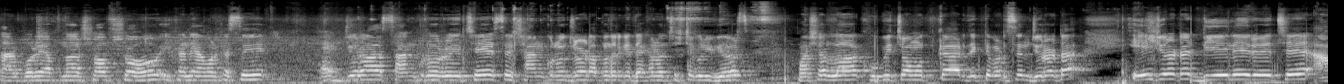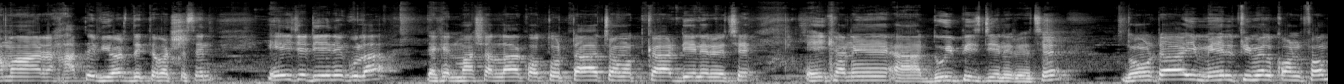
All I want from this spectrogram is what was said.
তারপরে আপনার সব সহ এখানে আমার কাছে এক জোড়া সানকোনো রয়েছে। সে সানকোনো জোড়াটা আপনাদেরকে দেখানোর চেষ্টা করি ভিউয়ার্স। মাশাল্লাহ খুবই চমৎকার। দেখতে পাচ্ছেন জোড়াটা। এই জোড়াটার ডিএনএ রয়েছে আমার হাতে ভিউয়ার্স, দেখতে পাচ্ছেন এই যে ডিএনএগুলা দেখেন মাশাল্লাহ কতটা চমৎকার ডিএনএ রয়েছে। এইখানে দুই পিস ডিএনএ রয়েছে। দুটাই মেল ফিমেল কনফার্ম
